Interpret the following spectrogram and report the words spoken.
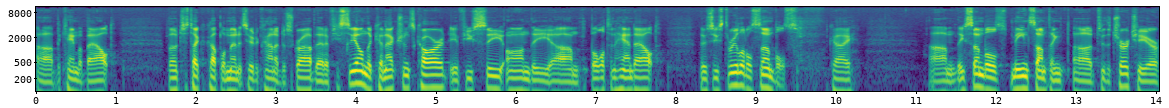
uh, became about. But I'll just take a couple of minutes here to kind of describe that. If you see on the connections card, if you see on the um, bulletin handout, there's these three little symbols, okay? Um, these symbols mean something uh, to the church here,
